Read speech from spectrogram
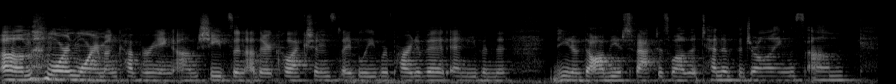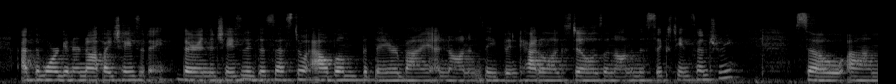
Um, more and more I'm uncovering um, sheets and other collections that I believe were part of it, and even the, you know, the obvious fact as well that 10 of the drawings um, at the Morgan are not by Cesare. They're in the Cesare da Sesto album, but they are by anonymous, they've been cataloged still as anonymous 16th century. So um,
